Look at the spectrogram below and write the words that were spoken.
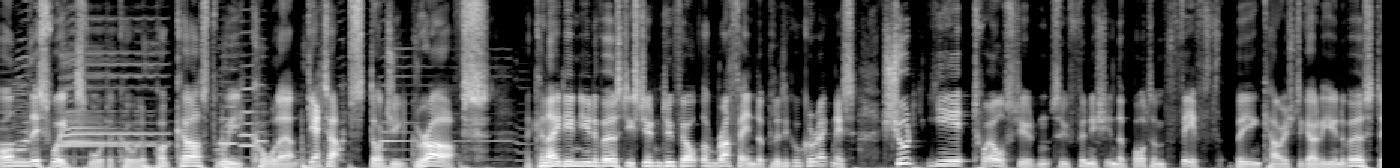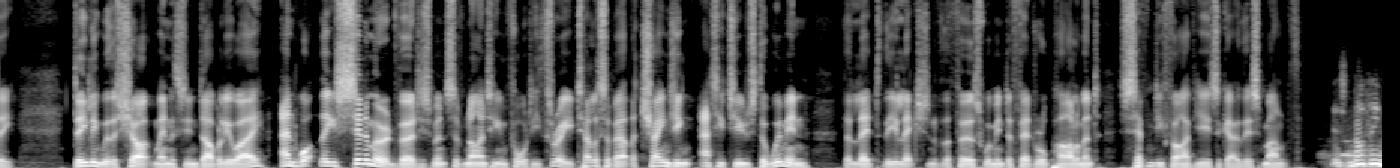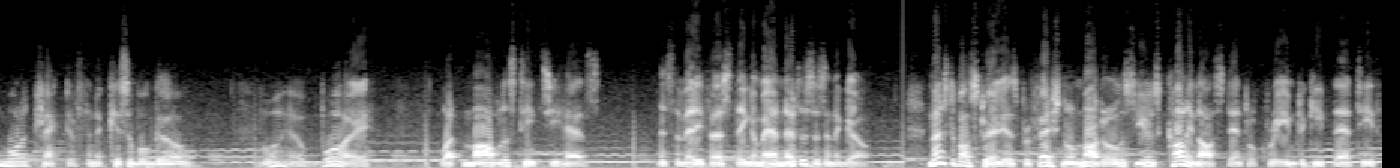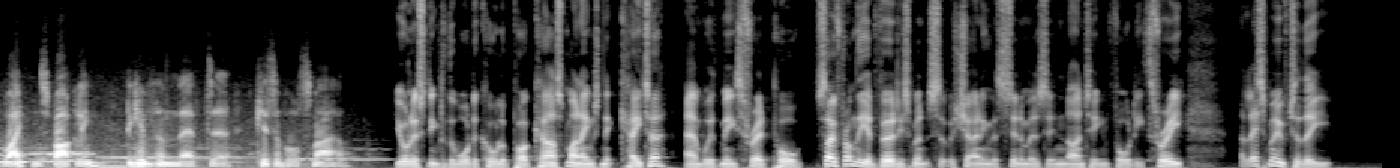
On this week's Water Cooler podcast, we call out GetUp's dodgy graphs. A Canadian university student who felt the rough end of political correctness. Should Year 12 students who finish in the bottom fifth be encouraged to go to university? Dealing with a shark menace in WA, and what the cinema advertisements of 1943 tell us about the changing attitudes to women that led to the election of the first women to federal parliament 75 years ago this month. There's nothing more attractive than a kissable girl. Boy, oh boy, what marvelous teeth she has. It's the very first thing a man notices in a girl. Most of Australia's professional models use Kolynos dental cream to keep their teeth white and sparkling, to give them that uh, kissable smile. You're listening to the Water Cooler podcast. My name's Nick Cater, and with me is Fred Pawle. So, from the advertisements that were shown in the cinemas in 1943, uh, let's move to the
